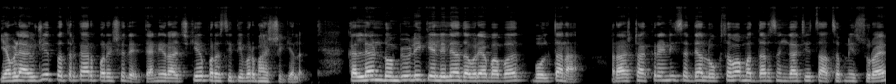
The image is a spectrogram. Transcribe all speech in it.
यावेळी आयोजित पत्रकार परिषदेत त्यांनी राजकीय परिस्थितीवर भाष्य केलं. कल्याण डोंबिवली केलेल्या दौऱ्याबाबत बोलताना राज ठाकरे यांनी सध्या लोकसभा मतदारसंघाची चाचपणी सुरू आहे.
